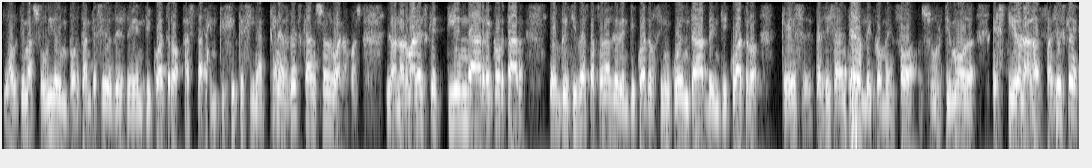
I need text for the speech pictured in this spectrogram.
la última subida importante ha sido desde 24 hasta 27 sin apenas descansos, bueno, pues lo normal es que tienda a recortar en principio hasta zonas de 24.50, 24, que es precisamente donde comenzó su último estirón al alfa. Así es que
